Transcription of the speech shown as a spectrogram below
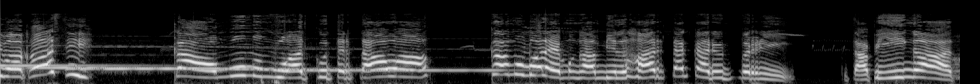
Terima kasih. Kamu membuatku tertawa. Kamu boleh mengambil harta karun peri. Tetapi ingat,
